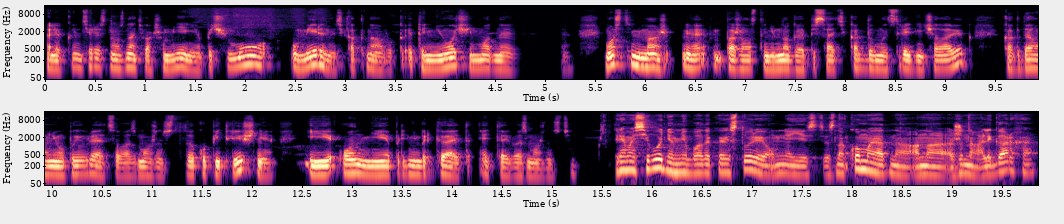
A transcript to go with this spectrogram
Олег, интересно узнать ваше мнение. Почему умеренность как навык– это не очень модная Можете, э, пожалуйста, немного описать, как думает средний человек, когда у него появляется возможность что-то купить лишнее, и он не пренебрегает этой возможностью? Прямо сегодня у меня была такая история. У меня есть знакомая одна, она жена олигарха.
